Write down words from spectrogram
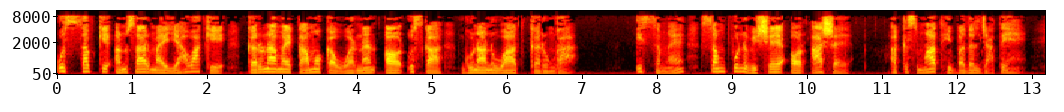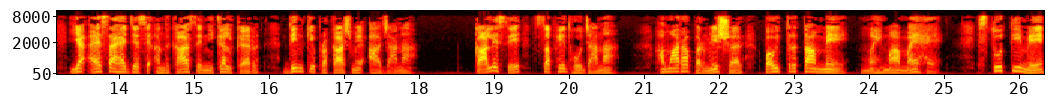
उस सब के अनुसार मैं यहवा के करुणामय कामों का वर्णन और उसका गुणानुवाद करूँगा। इस समय संपूर्ण विषय और आशय अकस्मात ही बदल जाते हैं यह ऐसा है जैसे अंधकार से निकलकर दिन के प्रकाश में आ जाना, काले से सफ़ेद हो जाना। हमारा परमेश्वर पवित्रता में महिमामय है, स्तुति में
